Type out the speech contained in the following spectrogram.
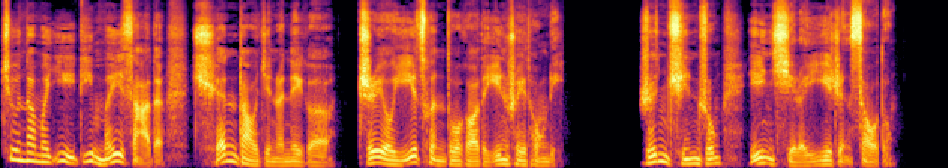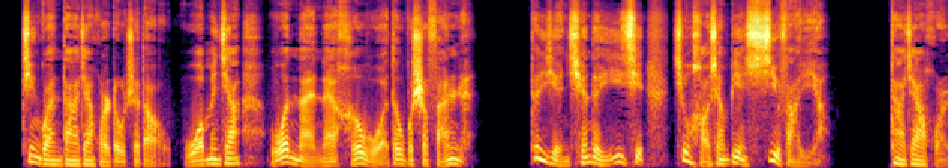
就那么一滴没洒的，全倒进了那个。只有一寸多高的饮水桶里，人群中引起了一阵骚动。尽管大家伙都知道我们家我奶奶和我都不是凡人，但眼前的一切就好像变戏法一样，大家伙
